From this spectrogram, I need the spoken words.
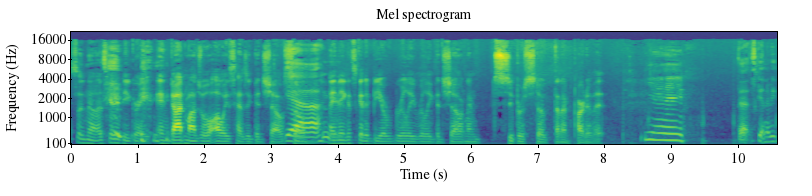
So no, it's gonna be great. And God Module always has a good show. Yeah. So I think it's gonna be a really, really good show and I'm super stoked that I'm part of it. Yay. That's going to be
